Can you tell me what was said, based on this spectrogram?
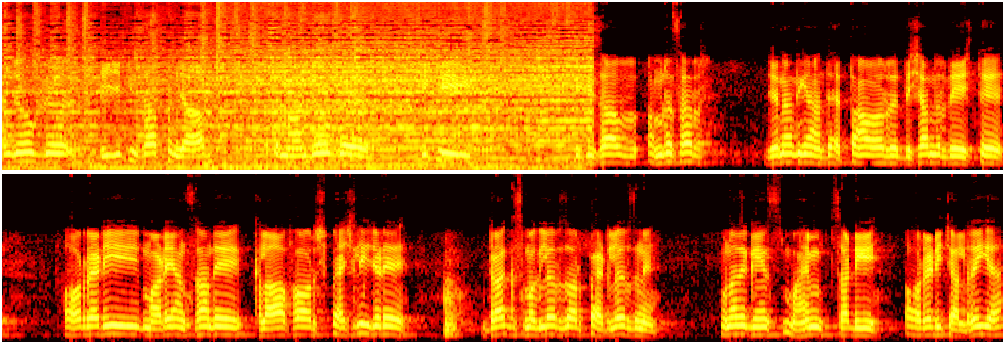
ਮਾਨਯੋਗ ਡੀਜੀਪੀ ਸਾਹਿਬ ਪੰਜਾਬ ਅਤੇ ਮਾਨਯੋਗ ਸੀਪੀ ਸੀਪੀ ਸਾਹਿਬ ਅੰਮ੍ਰਿਤਸਰ, ਜਿਨ੍ਹਾਂ ਦੀਆਂ ਹਦਾਇਤਾਂ ਔਰ ਦਿਸ਼ਾ ਨਿਰਦੇਸ਼ ਤੇ ਆਲਰੇਡੀ ਮਾੜੇ ਅਨਸਰਾਂ ਦੇ ਖਿਲਾਫ ਔਰ ਸਪੈਸ਼ਲੀ ਜਿਹੜੇ ਡਰੱਗ ਸਮਗਲਰਸ ਔਰ ਪੈਡਲਰਸ ਨੇ, ਉਹਨਾਂ ਦੇ ਅਗੇਂਸਟ ਮੁਹਿੰਮ ਸਾਡੀ ਆਲਰੇਡੀ ਚੱਲ ਰਹੀ ਆ।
